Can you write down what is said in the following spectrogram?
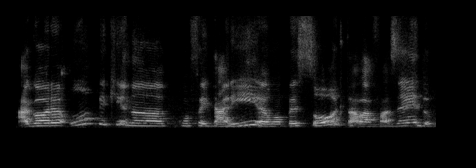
Agora, uma pequena confeitaria, uma pessoa que está lá fazendo,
